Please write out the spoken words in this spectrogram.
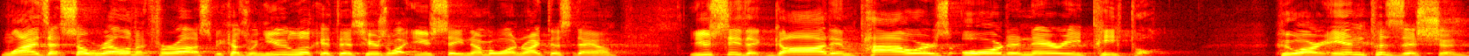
Why is that so relevant for us? Because when you look at this, here's what you see. Number one, write this down. You see that God empowers ordinary people who are in position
